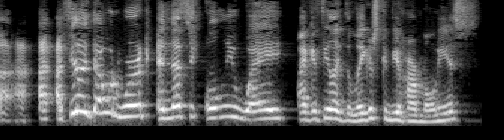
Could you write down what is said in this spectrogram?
I, I, feel like that would work, and that's the only way I can feel like the Lakers could be harmonious.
